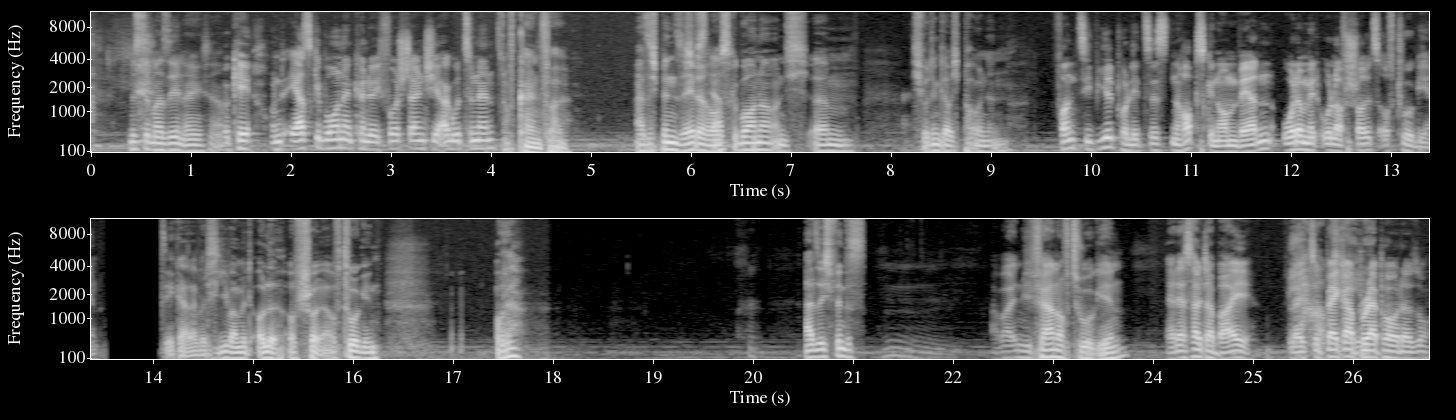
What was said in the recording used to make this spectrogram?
Müsst ihr mal sehen eigentlich, ja. Okay, und Erstgeborene, könnt ihr euch vorstellen, Chiago zu nennen? Auf keinen Fall. Also ich bin selbst raus. Erstgeborener und ich, ähm, ich würde ihn, glaube ich, Paul nennen. Von Zivilpolizisten hops genommen werden oder mit Olaf Scholz auf Tour gehen? Digga, da würde ich lieber mit Olle auf, Schul- auf Tour gehen. Oder? Also ich finde es. Aber inwiefern auf Tour gehen? Ja, der ist halt dabei. Vielleicht so Backup-Rapper oder so.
